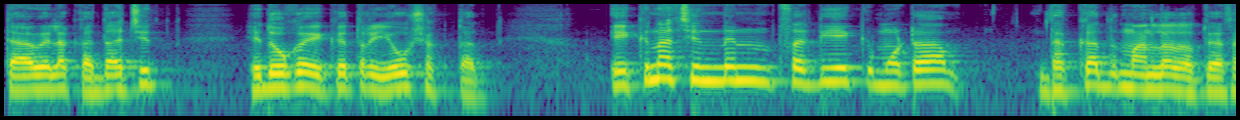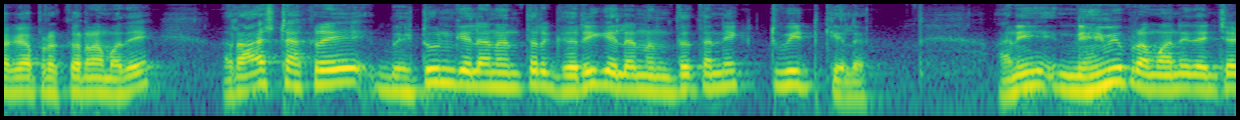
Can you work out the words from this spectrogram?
त्यावेळेला कदाचित हे दोघं एकत्र येऊ शकतात. एकनाथ शिंदेसाठी एक मोठा धक्का मानला जातो या सगळ्या प्रकरणामध्ये. राज ठाकरे भेटून गेल्यानंतर घरी गेल्यानंतर त्यांनी एक ट्विट केलं. आणि नेहमीप्रमाणे त्यांच्या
